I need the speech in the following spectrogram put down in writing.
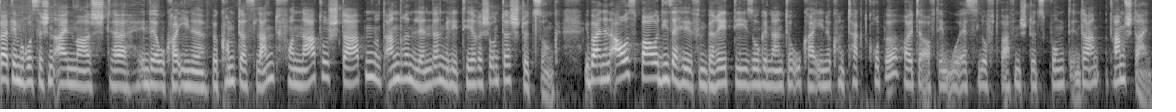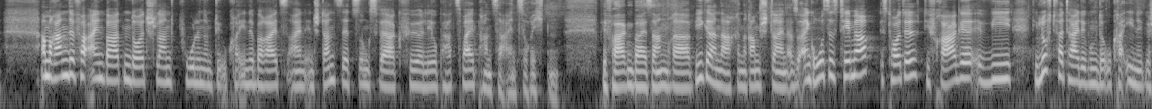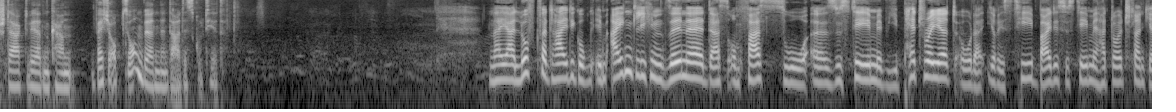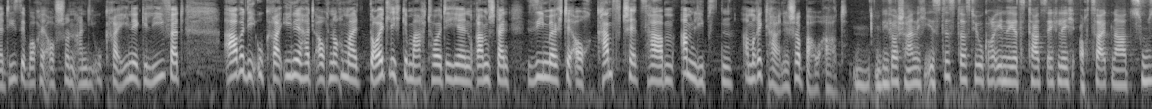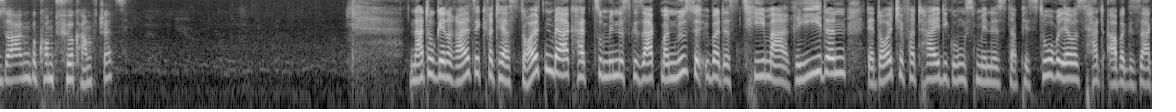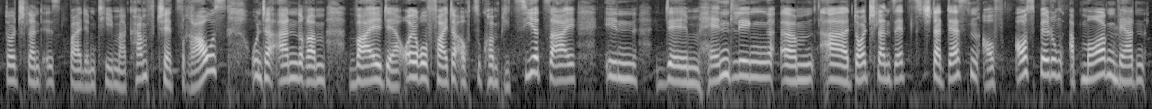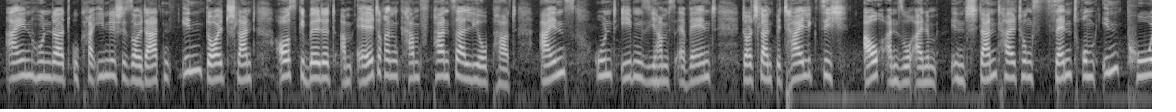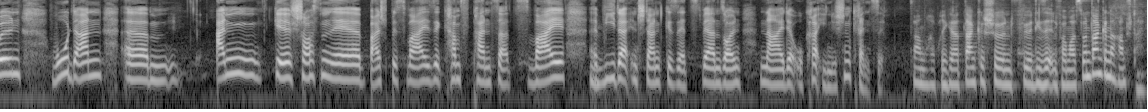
Seit dem russischen Einmarsch in der Ukraine bekommt das Land von NATO-Staaten und anderen Ländern militärische Unterstützung. Über einen Ausbau dieser Hilfen berät die sogenannte Ukraine-Kontaktgruppe heute auf dem US-Luftwaffenstützpunkt in Ramstein. Am Rande vereinbarten Deutschland, Polen und die Ukraine bereits ein Instandsetzungswerk für Leopard-2-Panzer einzurichten. Wir fragen bei Sandra Bieger nach in Ramstein. Also ein großes Thema ist heute die Frage, wie die Luftverteidigung der Ukraine gestärkt werden kann. Welche Optionen werden denn da diskutiert? Naja, Luftverteidigung im eigentlichen Sinne, das umfasst so äh, Systeme wie Patriot oder Iris-T. Beide Systeme hat Deutschland ja diese Woche auch schon an die Ukraine geliefert. Aber die Ukraine hat auch noch mal deutlich gemacht heute hier in Rammstein, sie möchte auch Kampfjets haben, am liebsten amerikanischer Bauart. Wie wahrscheinlich ist es, dass die Ukraine jetzt tatsächlich auch zeitnah Zusagen bekommt für Kampfjets? NATO-Generalsekretär Stoltenberg hat zumindest gesagt, man müsse über das Thema reden. Der deutsche Verteidigungsminister Pistorius hat aber gesagt, Deutschland ist bei dem Thema Kampfjets raus, unter anderem, weil der Eurofighter auch zu kompliziert sei in dem Handling. Ähm, äh, Deutschland setzt stattdessen auf Ausbildung. Ab morgen werden 100 ukrainische Soldaten in Deutschland ausgebildet am älteren Kampfpanzer Leopard Leopard 1 und eben, Sie haben es erwähnt, Deutschland beteiligt sich auch an so einem Instandhaltungszentrum in Polen, wo dann ähm, angeschossene, beispielsweise Kampfpanzer 2, äh, mhm. wieder instand gesetzt werden sollen, nahe der ukrainischen Grenze. Sandra Brigert, danke schön für diese Information. Danke nach Rammstein.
